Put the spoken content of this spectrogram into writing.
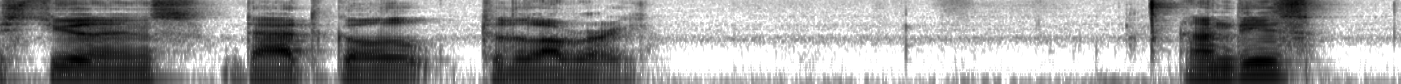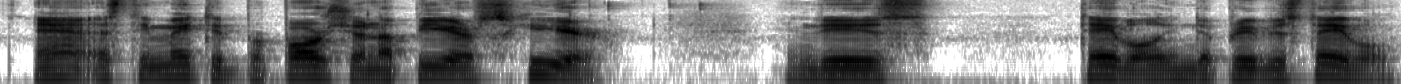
students that go to the library. And this uh, estimated proportion appears here in this table, in the previous table.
